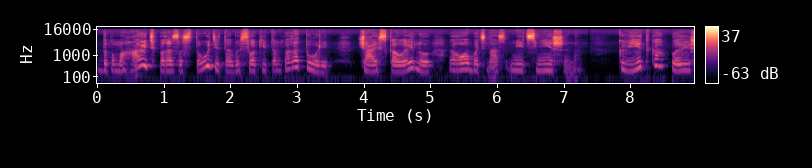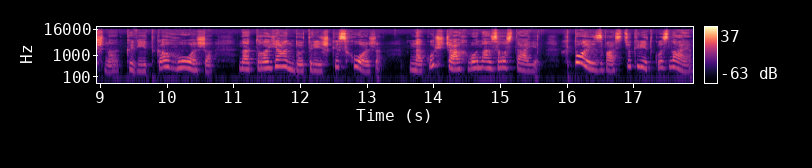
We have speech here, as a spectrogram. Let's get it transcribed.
допомагають при застуді та високій температурі. Чай з калиною робить нас міцнішими. Квітка пишна, квітка гожа, на троянду трішки схожа. На кущах вона зростає. Хто із вас цю квітку знає?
